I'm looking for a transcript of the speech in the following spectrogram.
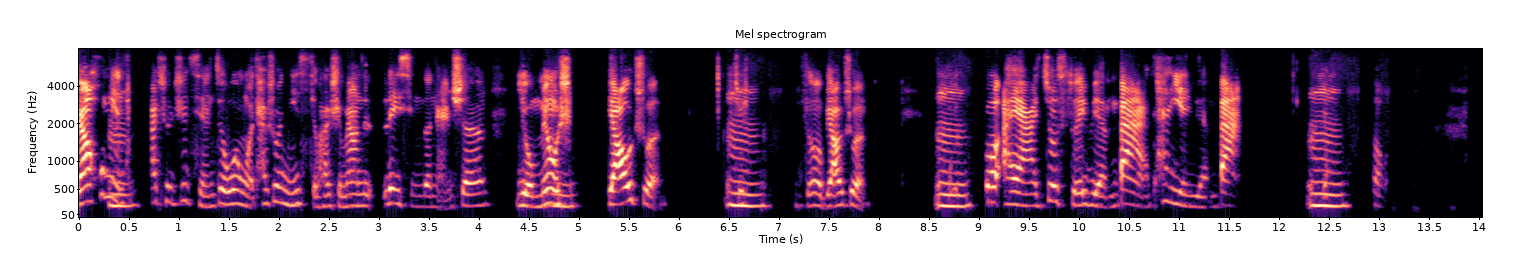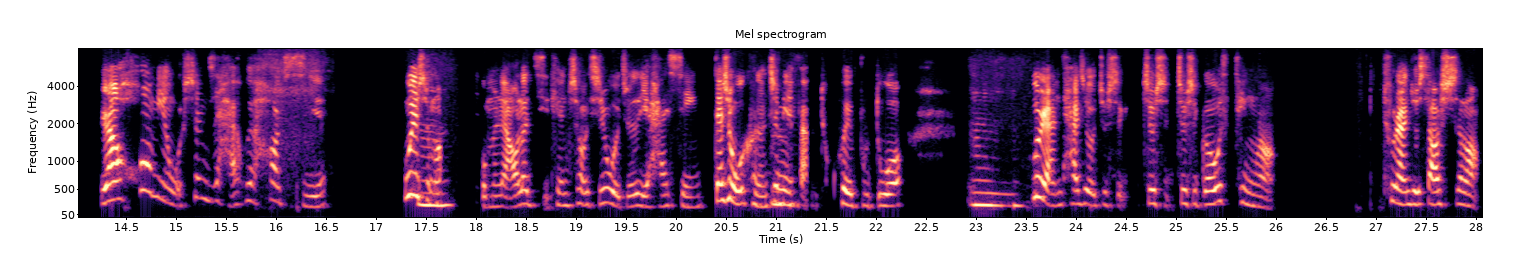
然后后面下车之前就问我，他说你喜欢什么样的类型的男生？有没有什标准？嗯，择偶标准。嗯，说哎呀，就随缘吧，看眼缘吧。嗯。然后后面我甚至还会好奇，为什么我们聊了几天之后，其实我觉得也还行，但是我可能正面反馈不多。嗯。不然他就就是就是就是 ghosting 了，突然就消失了。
